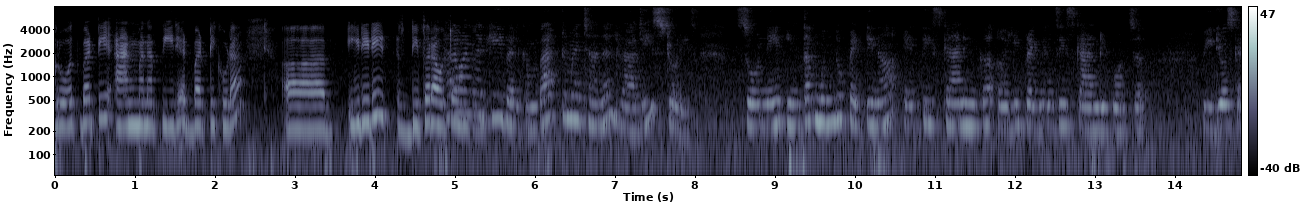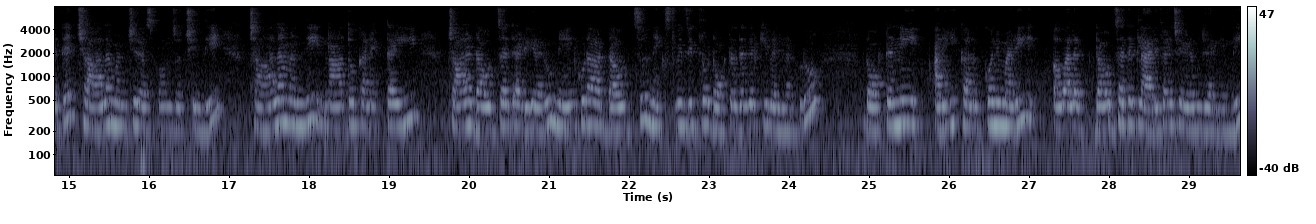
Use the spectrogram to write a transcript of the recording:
గ్రోత్ బట్టి అండ్ మన పీరియడ్ బట్టి కూడా ఈడీడీ డిఫర్ అవుతూ హలో ఉంటుంది. Welcome back to my channel Raji stories so నేను ఇంతకు ముందు పెట్టిన ఎన్టీ స్కాన్ ఇంకా ఎర్లీ ప్రెగ్నెన్సీ స్కాన్ రిపోర్ట్స్ వీడియోస్కి అయితే చాలా మంచి రెస్పాన్స్ వచ్చింది. చాలామంది నాతో కనెక్ట్ అయ్యి చాలా డౌట్స్ అయితే అడిగారు. నేను కూడా ఆ డౌట్స్ నెక్స్ట్ విజిట్లో డాక్టర్ దగ్గరికి వెళ్ళినప్పుడు డాక్టర్ని అడిగి కనుక్కొని మరి వాళ్ళ డౌట్స్ అయితే క్లారిఫై చేయడం జరిగింది.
